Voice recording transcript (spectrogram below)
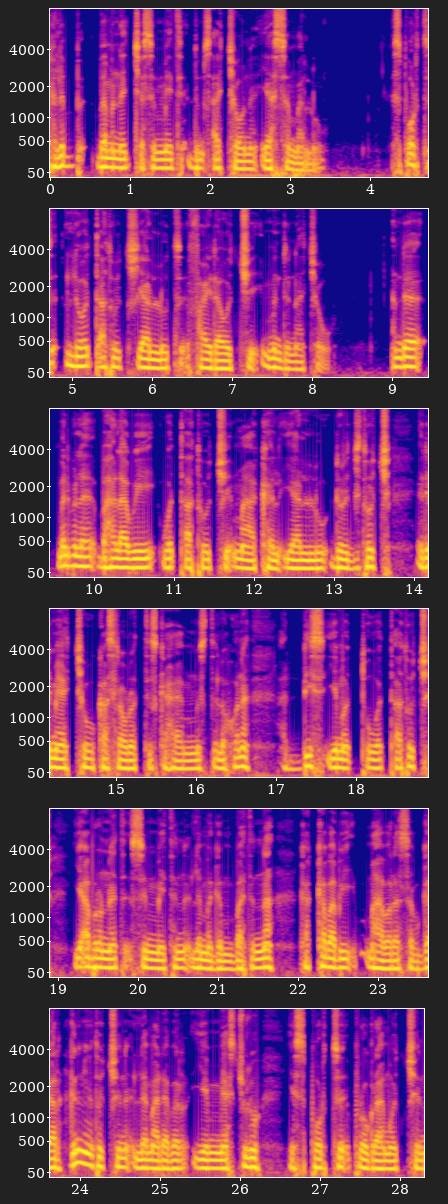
ከልብ በመነጨ ስሜት ድምፃቸውን ያሰማሉ። ስፖርት ለወጣቶች ያሉት ፋይዳዎች ምንድን ናቸው? እንደ መድብለ ባህላዊ ወጣቶች ማዕከል ያሉ ድርጅቶች ዕድሜያቸው ከ12 እስከ 25 ለሆነ አዲስ የመጡ ወጣቶች የአብሮነት ስሜትን ለመገንባትና ከአካባቢ ማኅበረሰብ ጋር ግንኙነቶችን ለማዳበር የሚያስችሉ የስፖርት ፕሮግራሞችን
